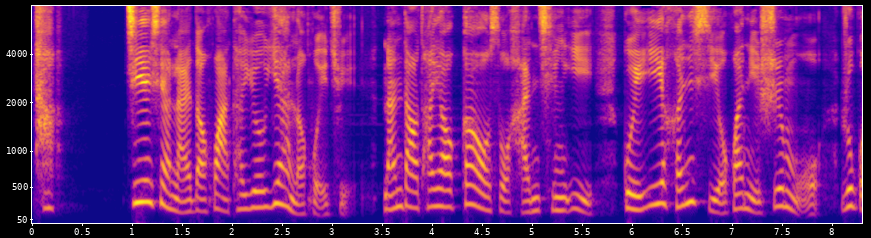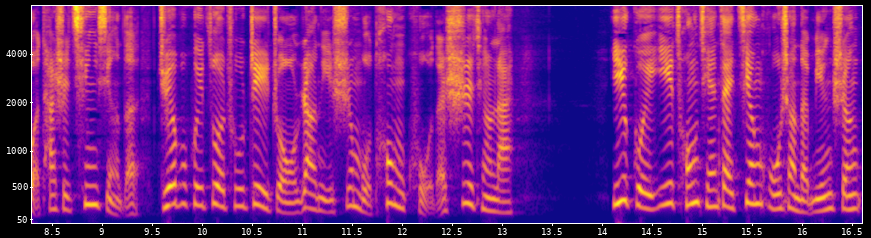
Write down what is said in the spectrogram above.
他接下来的话他又咽了回去。难道他要告诉韩青义，鬼医很喜欢你师母？如果他是清醒的，绝不会做出这种让你师母痛苦的事情来。以鬼医从前在江湖上的名声，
